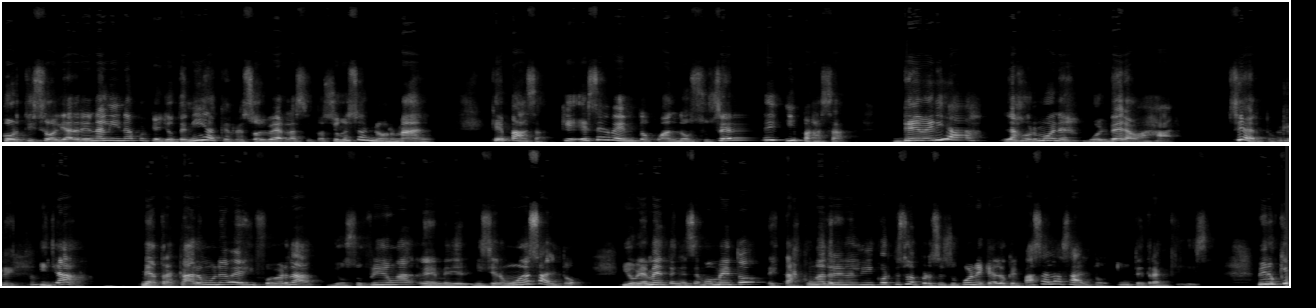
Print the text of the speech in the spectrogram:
cortisol y adrenalina porque yo tenía que resolver la situación. Eso es normal. ¿Qué pasa? Que ese evento cuando sucede y pasa, debería las hormonas volver a bajar, ¿cierto? Correcto. Y ya, me atracaron una vez y fue verdad, yo sufrí, un, eh, me, hicieron un asalto y obviamente en ese momento estás con adrenalina y cortisol, pero se supone que a lo que pasa el asalto tú te tranquilizas. Pero ¿qué,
